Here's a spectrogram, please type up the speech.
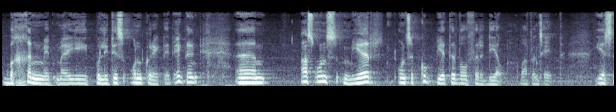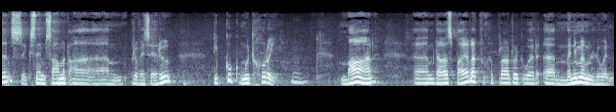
begin met my politieke onkorrektheid. Ek dink ehm um, as ons meer ons koek beter wil verdeel wat ons het. Eerstens, ek stem saam met uh, um, professor Roo, die koek moet groei. Hmm. Maar ehm um, daar is baie wat gepraat word oor 'n uh, minimumloon.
